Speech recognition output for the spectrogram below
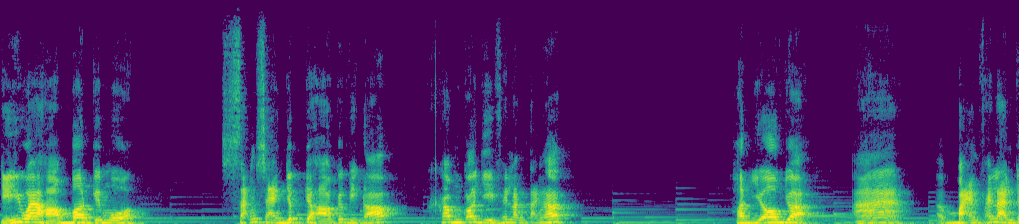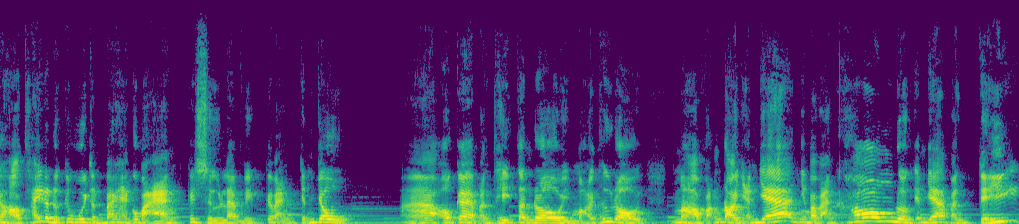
Chỉ qua họ bên kia mua sẵn sàng giúp cho họ cái việc đó. Không có gì phải lăn tăng hết. Hình dung chưa? À bạn phải làm cho họ thấy được cái quy trình bán hàng của bạn cái sự làm việc các bạn chỉnh chu. À ok bạn thị tình rồi mọi thứ rồi. Nhưng mà họ vẫn đòi giảm giá nhưng mà bạn không được giảm giá. Bạn chỉ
